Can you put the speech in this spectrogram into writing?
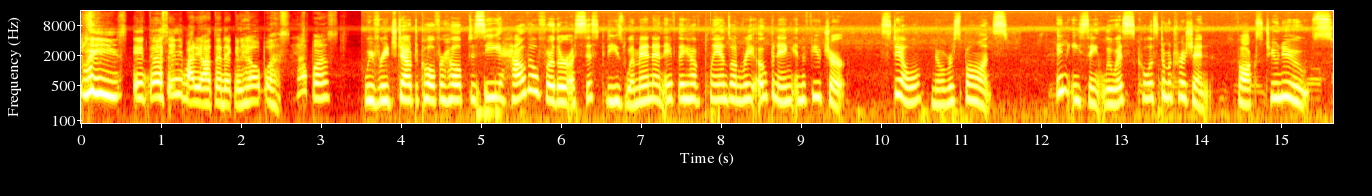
Please, if there's anybody out there that can help us, help us. We've reached out to call for help to see how they'll further assist these women and if they have plans on reopening in the future. Still, no response. In East St. Louis, Callista Matrician, Fox 2 News.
